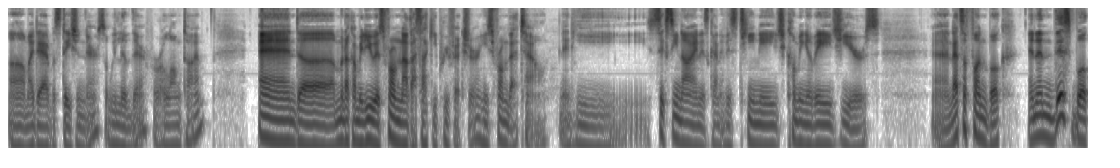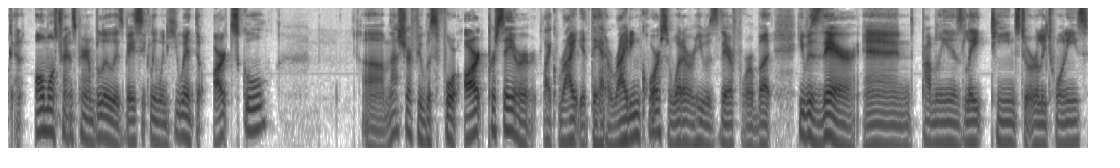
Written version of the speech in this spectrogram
Uh, my dad was stationed there, so we lived there for a long time. And uh, Murakami Ryu is from Nagasaki Prefecture. He's from that town, and he 69 is kind of his teenage coming of age years, and that's a fun book. And then this book, an almost transparent blue, is basically when he went to art school. Uh, I'm not sure if it was for art per se or like write if they had a writing course or whatever he was there for, but he was there and probably in his late teens to early 20s,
